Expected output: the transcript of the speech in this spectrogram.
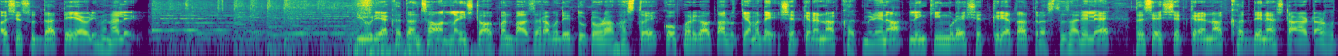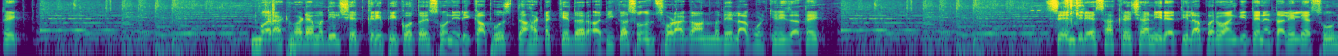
असे सुद्धा ते यावेळी म्हणाले. युरिया खतांचा ऑनलाईन स्टॉक पण बाजारामध्ये तुटवडा भासतोय. कोपरगाव तालुक्यामध्ये शेतकऱ्यांना खत मिळेना. लिंकिंगमुळे शेतकरी आता त्रस्त झालेले आहे तसेच शेतकऱ्यांना खत देण्यास टाळाटाळ होते मराठवाड्यामधील शेतकरी पिकवतोय सोनेरी कापूस. दहा टक्के दर अधिक असून सोळा गावांमध्ये लागवड केली जाते. सेंद्रिय साखरेच्या निर्यातीला परवानगी देण्यात आलेली असून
